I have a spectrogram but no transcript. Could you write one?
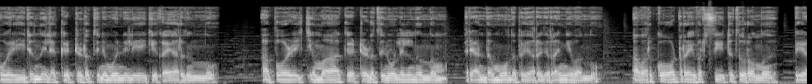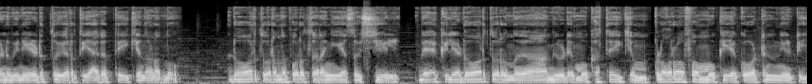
ഒരു ഇരുനില കെട്ടിടത്തിന് മുന്നിലേക്ക് കയറി നിന്നു. അപ്പോഴേക്കും ആ കെട്ടിടത്തിനുള്ളിൽ നിന്നും രണ്ട് മൂന്ന് പേർ ഇറങ്ങി വന്നു. അവർ കോ ഡ്രൈവർ സീറ്റ് തുറന്ന് വേണുവിനെ എടുത്തുയർത്തി അകത്തേക്ക് നടന്നു. ഡോർ തുറന്ന് പുറത്തിറങ്ങിയ സുശീൽ ബാക്കിലെ ഡോർ തുറന്ന് ആമിയുടെ മുഖത്തേക്കും ക്ലോറോഫോം മുക്കിയ കോട്ടൺ നീട്ടി.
